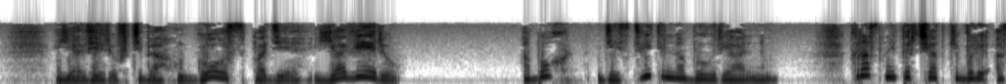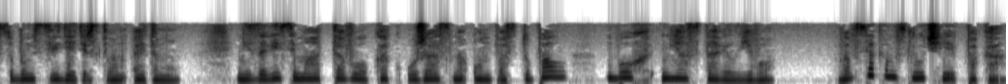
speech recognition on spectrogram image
— Я верю в Тебя, Господи, я верю! А Бог действительно был реальным. Красные перчатки были особым свидетельством этому. Независимо от того, как ужасно он поступал, Бог не оставил его. Во всяком случае, пока.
